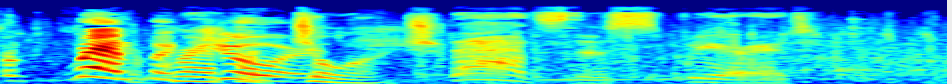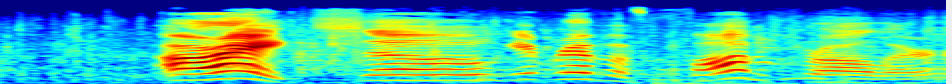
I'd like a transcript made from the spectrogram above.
for Grandpa, For Grandpa George. George. That's the spirit. All right, so get rid of a fog crawler.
